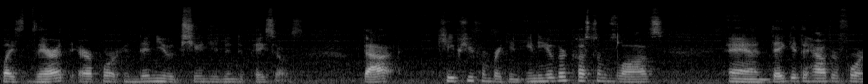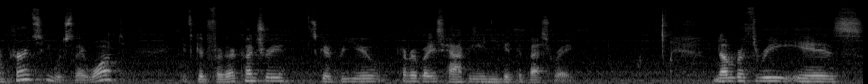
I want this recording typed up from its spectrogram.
place there at the airport, and then you exchange it into pesos. That keeps you from breaking any of their customs laws, and they get to have their foreign currency, which they want. It's good for their country, it's good for you, everybody's happy, and you get the best rate. Number three is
